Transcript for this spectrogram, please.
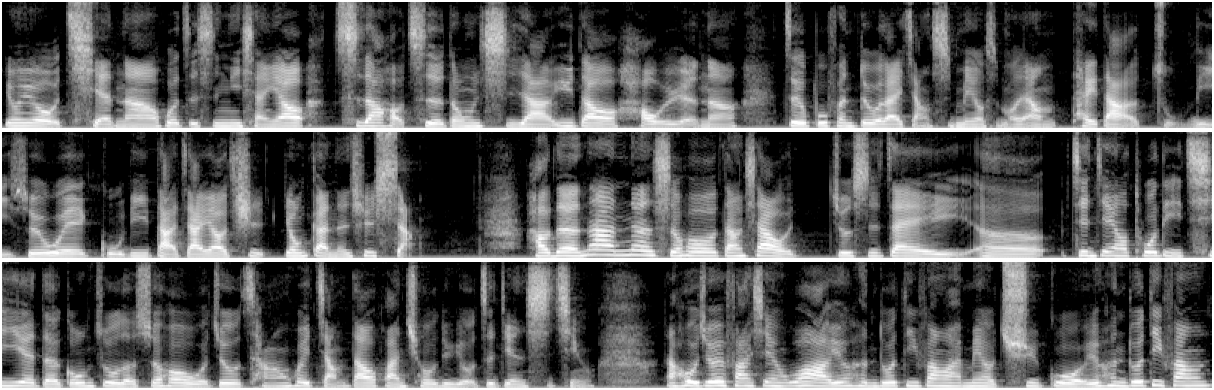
拥有钱啊，或者是你想要吃到好吃的东西啊，遇到好人啊，这个部分对我来讲是没有什么样太大的阻力，所以我也鼓励大家要去勇敢的去想。好的，那那时候当下我。就是在呃渐渐要脱离企业的工作的时候，我就常常会讲到环球旅游这件事情，然后我就会发现哇，有很多地方我还没有去过，有很多地方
